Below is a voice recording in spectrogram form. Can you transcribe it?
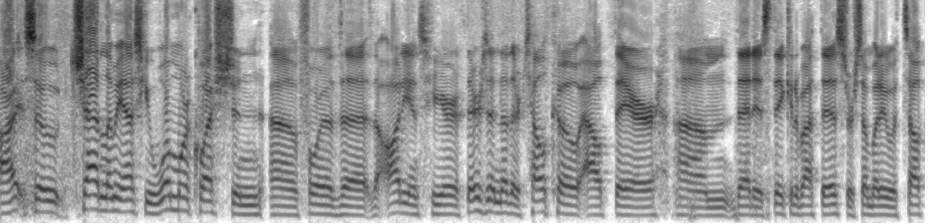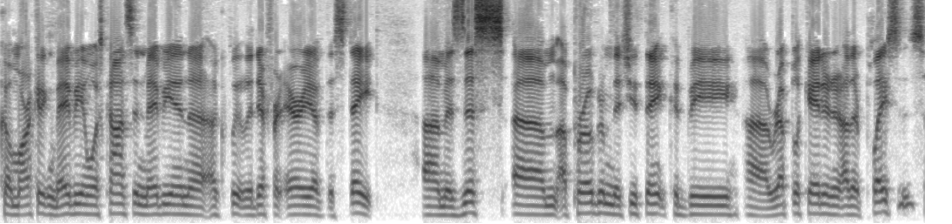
all right, so Chad, let me ask you one more question uh, for the, the audience here. If there's another telco out there um, that is thinking about this, or somebody with telco marketing, maybe in Wisconsin, maybe in a, a completely different area of the state, um, is this um, a program that you think could be uh, replicated in other places,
